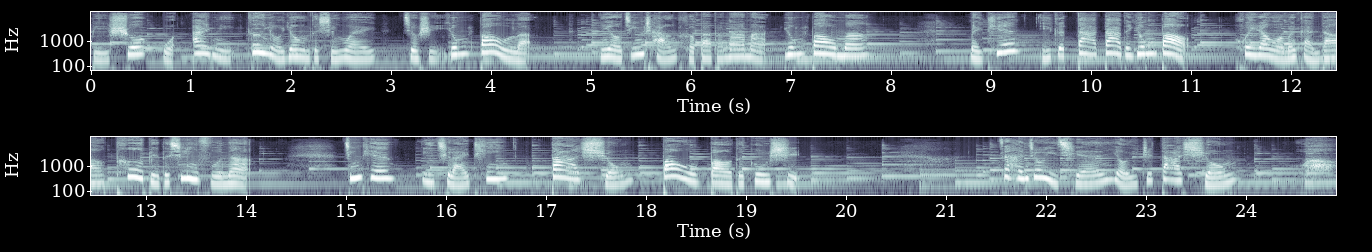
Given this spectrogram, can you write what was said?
比说我爱你更有用的行为，就是拥抱了。你有经常和爸爸妈妈拥抱吗？每天一个大大的拥抱，会让我们感到特别的幸福呢。今天一起来听大熊抱抱的故事。在很久以前，有一只大熊，哇，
